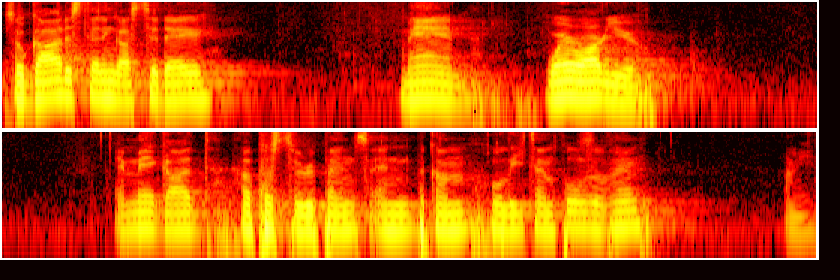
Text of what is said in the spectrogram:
So God is telling us today, man, where are you? And may God help us to repent and become holy temples of Him. Amen.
